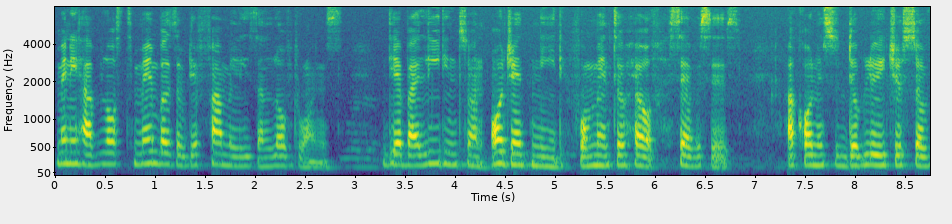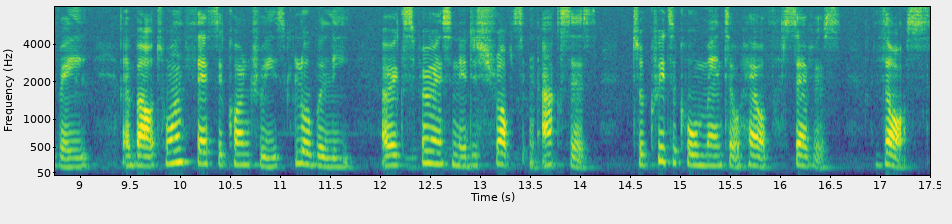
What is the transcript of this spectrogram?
many have lost members of their families and loved ones, thereby leading to an urgent need for mental health services. According to the WHO survey, about 130 countries globally are experiencing a disruption in access to critical mental health service. Thus,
